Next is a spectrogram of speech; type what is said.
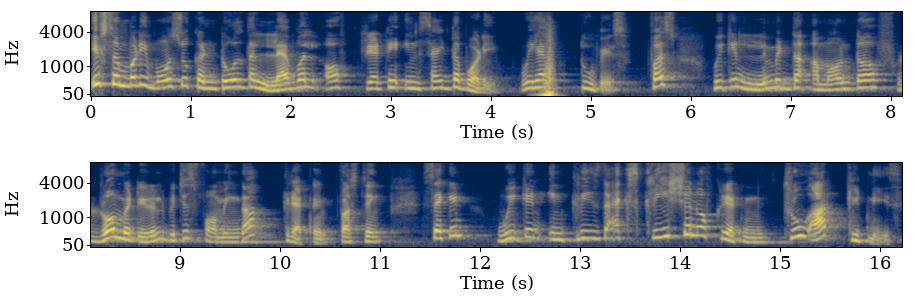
If somebody wants to control the level of creatinine inside the body, we have two ways. First, we can limit the amount of raw material which is forming the creatinine. First thing. Second, we can increase the excretion of creatinine through our kidneys.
